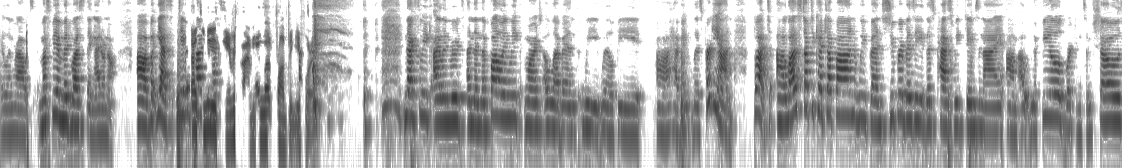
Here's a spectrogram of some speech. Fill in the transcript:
Island Routes it must be a Midwest thing. I don't know. Uh, but yes, David. That's Black amazing next- every time. I love prompting you for it. next week, Island Roots, and then the following week, March 11th, we will be uh, having Liz Perky on. But uh, a lot of stuff to catch up on. We've been super busy this past week, James and I, um, out in the field, working some shows,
